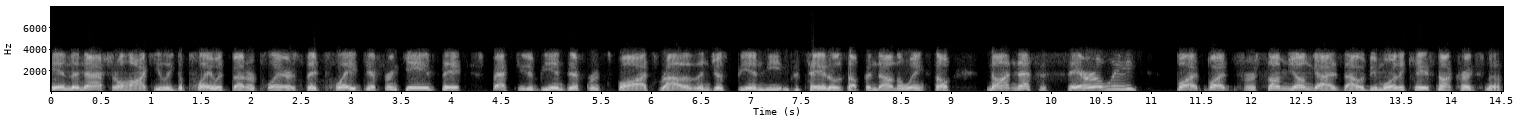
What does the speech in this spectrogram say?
in the National Hockey League to play with better players. They play different games. They expect you to be in different spots rather than just being meat and potatoes up and down the wing. So, not necessarily, but but for some young guys, that would be more the case. Not Craig Smith.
